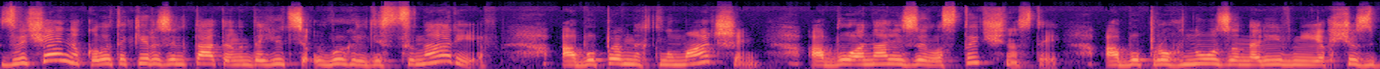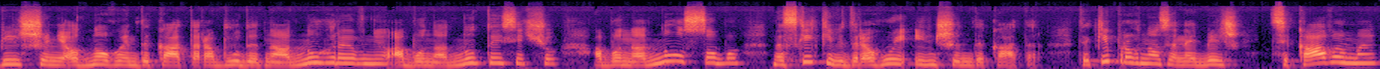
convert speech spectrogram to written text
Звичайно, коли такі результати надаються у вигляді сценаріїв або певних тлумачень, або аналізу еластичностей, або прогнозу на рівні, якщо збільшення одного індикатора буде на одну гривню, або на одну тисячу, або на одну особу, наскільки відреагує інший індикатор. Такі прогнози найбільш цікавими,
